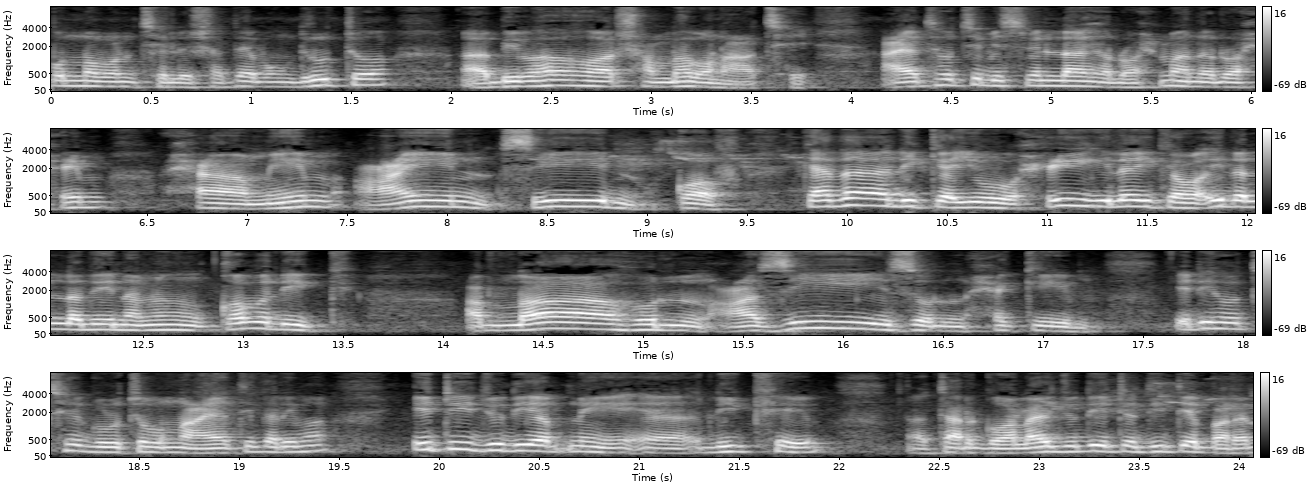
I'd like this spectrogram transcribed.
পূর্ণবন ছেলের সাথে এবং দ্রুত আহ, বিবাহ হওয়ার সম্ভাবনা আছে আয়াত হচ্ছে বিসমিল্লাহ রহমান রহিম হামিম আইন সিন কফ كذلك يوحي إليك وإلى الذين من قبلك আল্লাহুল আজিজুল হাকিম এটি হচ্ছে গুরুত্বপূর্ণ আয়াতি কারিমা এটি যদি আপনি লিখে তার গলায় যদি এটা দিতে পারেন,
